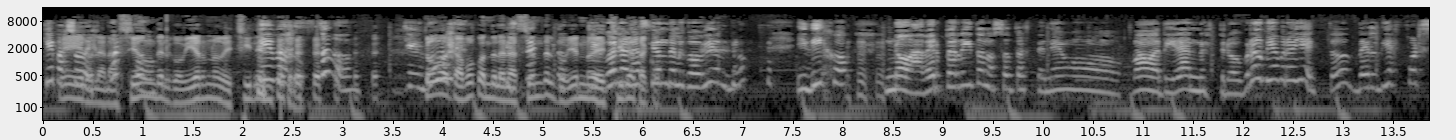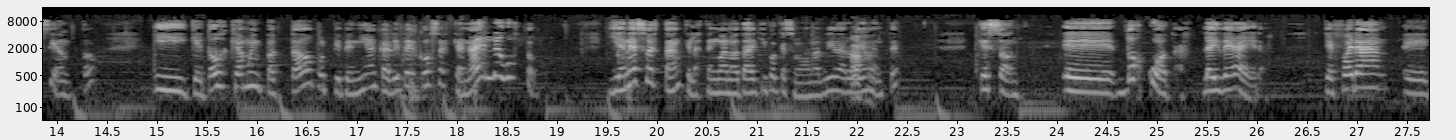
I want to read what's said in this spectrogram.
¿qué pasó Pero la nación del gobierno de Chile ¿Qué pasó? Llegó- Todo acabó cuando la nación del gobierno de Llegó Chile la atacó. nación del gobierno y dijo, no, a ver perrito, nosotros tenemos, vamos a tirar nuestro propio proyecto del 10% y que todos quedamos impactados porque tenía caleta de cosas que a nadie le gustó. Y en eso están, que las tengo anotadas aquí porque se me van a olvidar Ajá. obviamente, que son eh, dos cuotas. La idea era que fueran eh,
